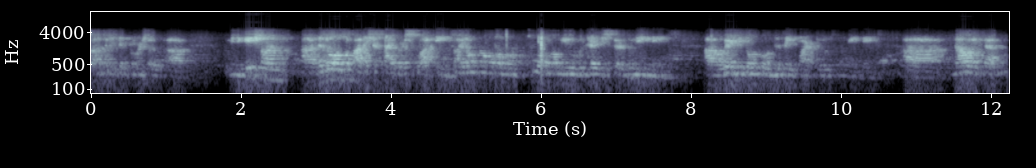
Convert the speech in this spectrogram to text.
So unsolicited commercial uh, communication. Uh, the law also punishes cyber squatting. So I don't know who among you would register domain names uh, where you don't own the trademark to those domain names. Uh, now, if, that,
